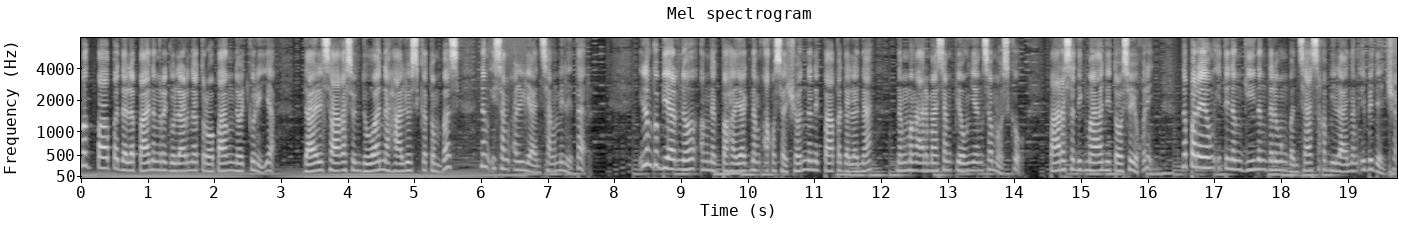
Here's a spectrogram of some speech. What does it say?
magpapadala pa ng regular na tropa ang North Korea dahil sa kasunduan na halos katumbas ng isang alyansang militar. Ilang gobyerno ang nagpahayag ng akusasyon na nagpapadala na ng mga armasang Pyongyang sa Moscow para sa digmaan nito sa Ukraine na parehong itinanggi ng dalawang bansa sa kabila ng ebidensya.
